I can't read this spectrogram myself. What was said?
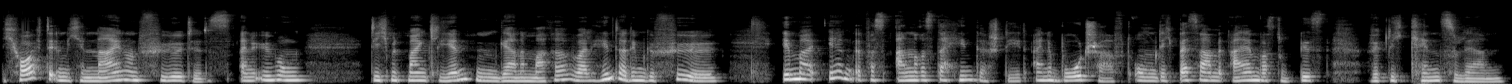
Ich horchte in mich hinein und fühlte. Das ist eine Übung, die ich mit meinen Klienten gerne mache, weil hinter dem Gefühl immer irgendetwas anderes dahinter steht. Eine Botschaft, um dich besser mit allem, was du bist, wirklich kennenzulernen.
